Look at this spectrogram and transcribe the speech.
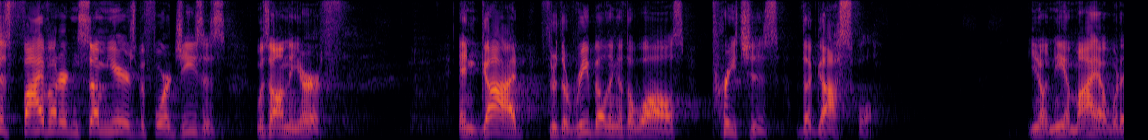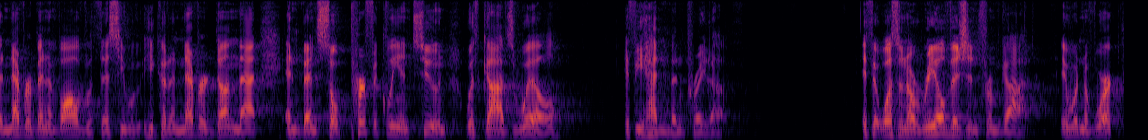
is 500 and some years before Jesus was on the earth. And God, through the rebuilding of the walls, preaches the gospel. You know, Nehemiah would have never been involved with this. He, he could have never done that and been so perfectly in tune with God's will if he hadn't been prayed up. If it wasn't a real vision from God, it wouldn't have worked.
